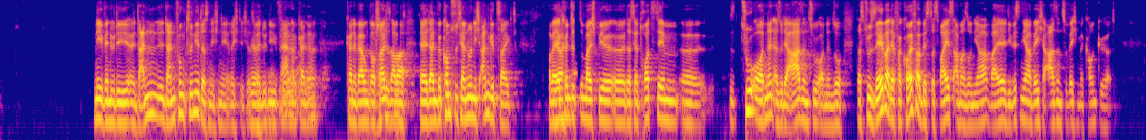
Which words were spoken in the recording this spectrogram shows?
Nee, wenn du die, äh, dann, dann funktioniert das nicht, nee, richtig. Also ja. wenn du die für, ja, keine, keine Werbung drauf schaltest, aber äh, dann bekommst du es ja nur nicht angezeigt. Aber ja. er könnte zum Beispiel äh, das ja trotzdem äh, zuordnen, also der ASIN zuordnen, so dass du selber der Verkäufer bist, das weiß Amazon ja, weil die wissen ja, welche ASIN zu welchem Account gehört.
